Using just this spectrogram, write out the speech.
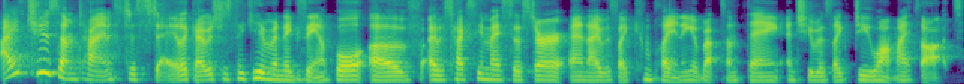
I choose sometimes to stay. Like I was just thinking of an example of I was texting my sister and I was like complaining about something and she was like, "Do you want my thoughts?"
